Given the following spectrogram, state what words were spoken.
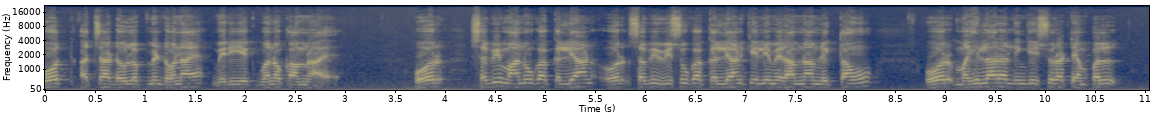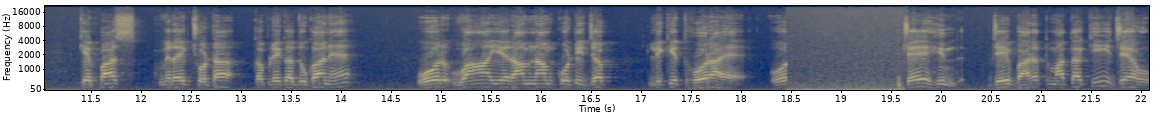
ಬಹುತ್ ಅಚ್ಚಾ ಡೆವಲಪ್ಮೆಂಟ್ ಹೋನಾ ಹೈ ಮೇರಿ ಏಕ್ ಮನೋಕಾಮನಾ ಹೈ. और सभी मानव का कल्याण और सभी विश्व का कल्याण के लिए मैं राम नाम लिखता हूँ। और महिलारा लिंगेश्वरा टेंपल के पास मेरा एक छोटा कपड़े का दुकान है और वहाँ ये राम नाम कोटि जप लिखित हो रहा है। और जय हिंद, जय भारत माता की जय हो।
